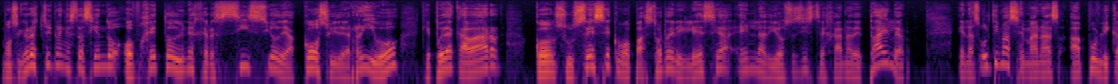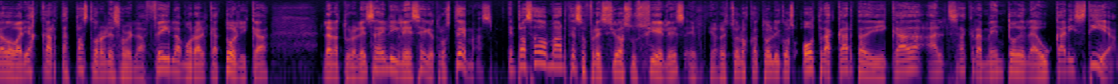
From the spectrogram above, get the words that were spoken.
Monseñor Strickland está siendo objeto de un ejercicio de acoso y derribo que puede acabar con su cese como pastor de la iglesia en la diócesis tejana de Tyler. En las últimas semanas ha publicado varias cartas pastorales sobre la fe y la moral católica, la naturaleza de la iglesia y otros temas. El pasado martes ofreció a sus fieles, el resto de los católicos, otra carta dedicada al sacramento de la Eucaristía.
